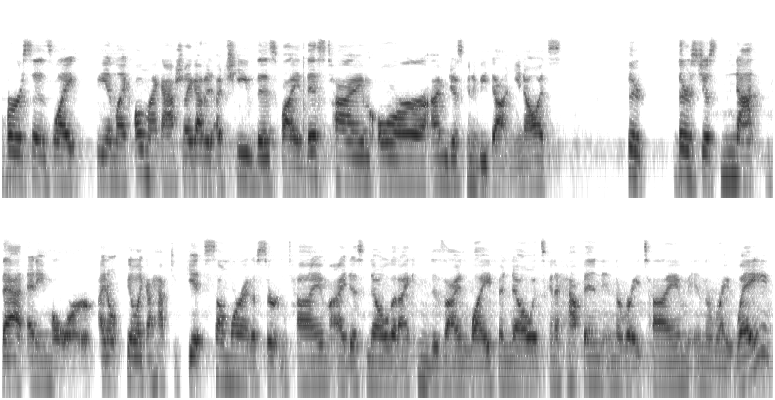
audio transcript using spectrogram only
versus like being like, oh my gosh, I got to achieve this by this time or I'm just going to be done. You know, it's, there there's just not that anymore. I don't feel like I have to get somewhere at a certain time. I just know that I can design life and know it's going to happen in the right time, in the right way,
